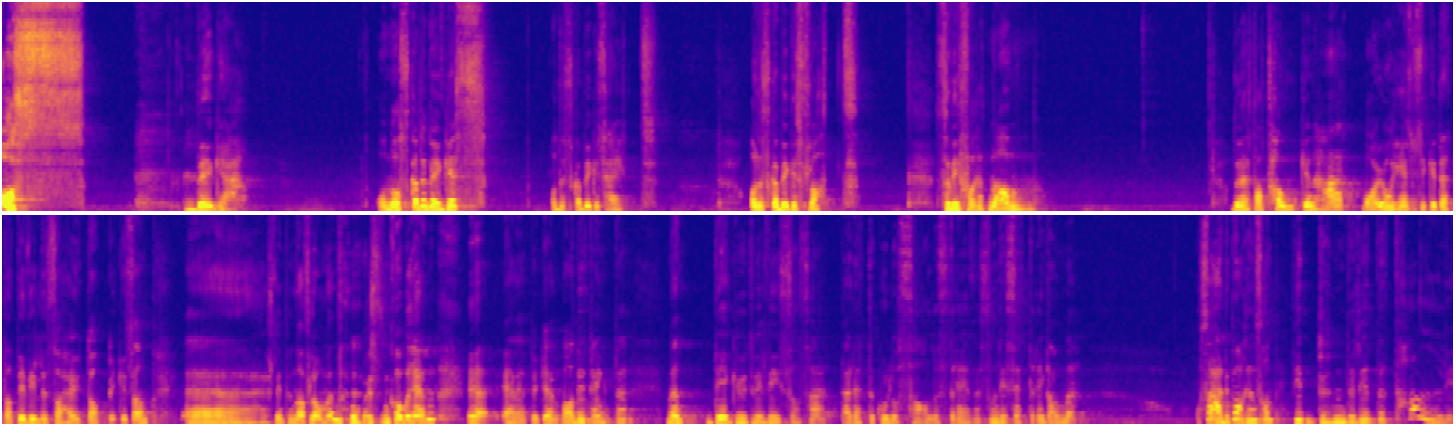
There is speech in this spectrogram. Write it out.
oss bygge. Og nå skal det bygges. Og det skal bygges høyt. Og det skal bygges flott. Så vi får et navn. Du vet at Tanken her var jo helt sikkert dette at de ville så høyt opp. ikke sant? Eh, Slippe unna flommen hvis den kommer igjen. Jeg, jeg, vet ikke hva de tenkte. Men det Gud vil vise oss her, det er dette kolossale strevet som de setter i gang med. Og så er det bare en sånn vidunderlig detalj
